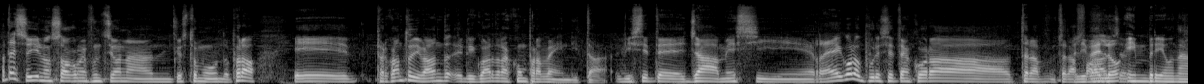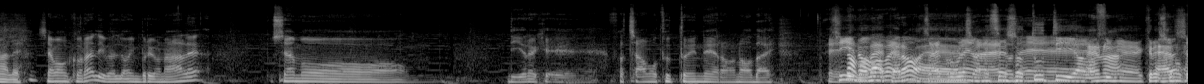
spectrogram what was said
Adesso io non so come funziona in questo mondo, però eh, per quanto riguarda, la compravendita, vi siete già messi in regola oppure siete ancora te la, te la A livello faccia? embrionale. Siamo ancora a livello embrionale. Possiamo dire che facciamo tutto in nero, no? Dai. Eh, Sì, No, no, vabbè, vabbè, però è- problema, cioè, nel senso è- tutti alla è una- fine crescono è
